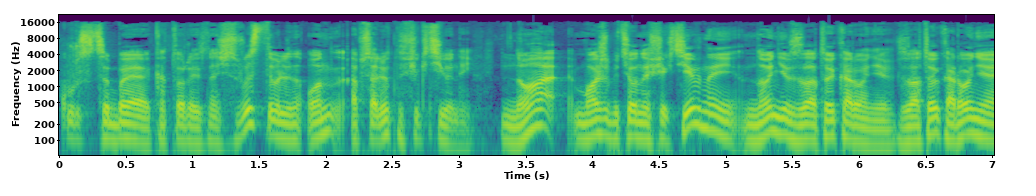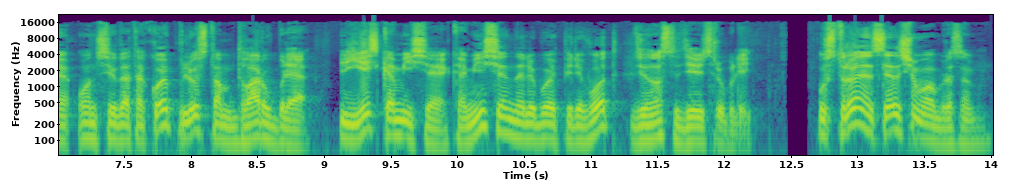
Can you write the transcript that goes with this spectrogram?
курс ЦБ, который, значит, выставлен, он абсолютно фиктивный. Но, может быть, он эффективный, но не в золотой короне. В золотой короне он всегда такой, плюс там 2 рубля. И есть комиссия. Комиссия на любой перевод 99 рублей. Устроено следующим образом.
